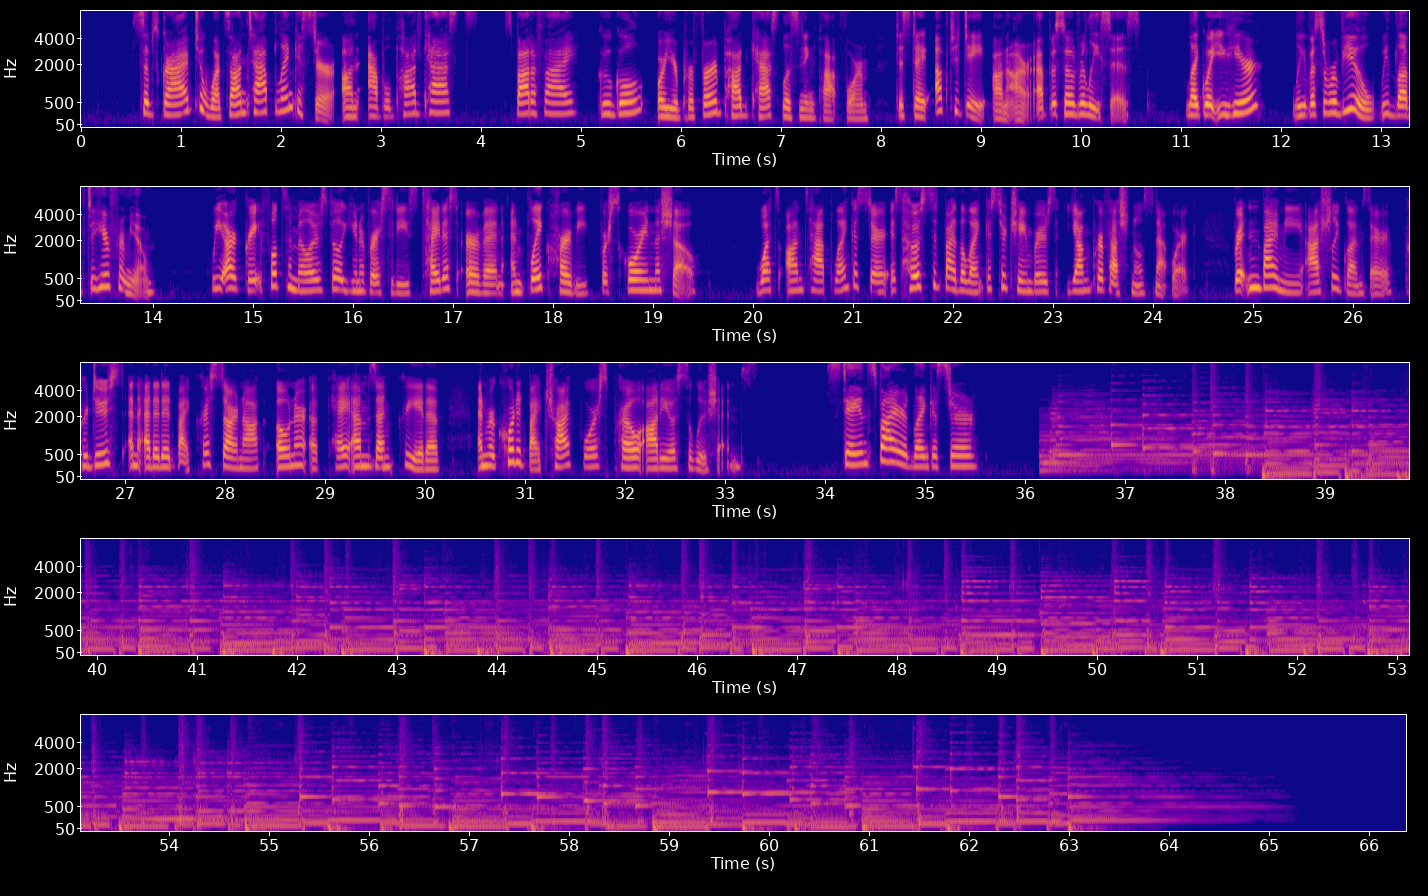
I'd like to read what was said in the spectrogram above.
Subscribe to What's on Tap Lancaster on Apple Podcasts, Spotify, Google, or your preferred podcast listening platform to stay up to date on our episode releases. Like what you hear? Leave us a review. We'd love to hear from you. We are grateful to Millersville University's Titus Irvin and Blake Harvey for scoring the show. What's on Tap Lancaster is hosted by the Lancaster Chambers Young Professionals Network. Written by me, Ashley Glensor, produced and edited by Chris Zarnock, owner of KMZen Creative, and recorded by Triforce Pro Audio Solutions. Stay inspired, Lancaster.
